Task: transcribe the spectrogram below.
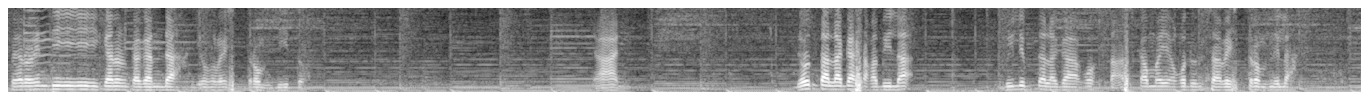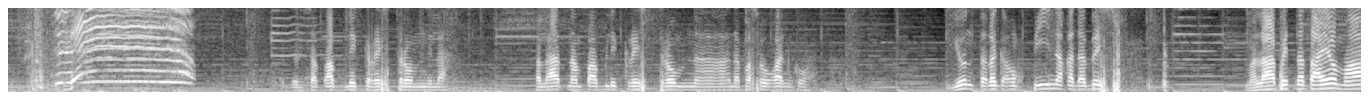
Pero hindi ganun kaganda yung restroom dito. Yan. Doon talaga sa kabila. Bilib talaga ako. Taas kamay ako doon sa restroom nila. Doon sa public restroom nila. Sa lahat ng public restroom na napasukan ko. Yun talaga ang pinaka the best. Malapit na tayo mga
